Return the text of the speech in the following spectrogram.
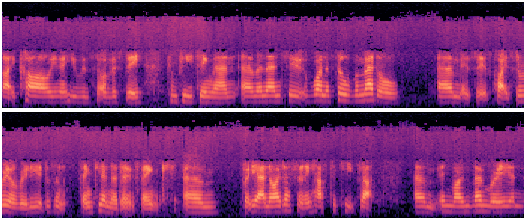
like Carl, you know, he was obviously competing then. Um, and then to have won a silver medal, um, it's, it's quite surreal, really. It doesn't sink in, I don't think. Um, but yeah, no, I definitely have to keep that um, in my memory, and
